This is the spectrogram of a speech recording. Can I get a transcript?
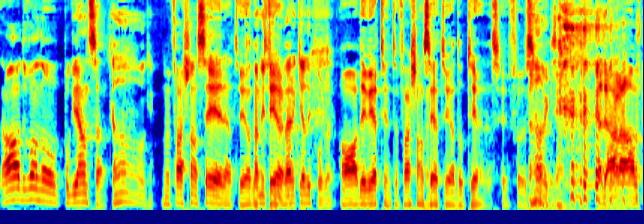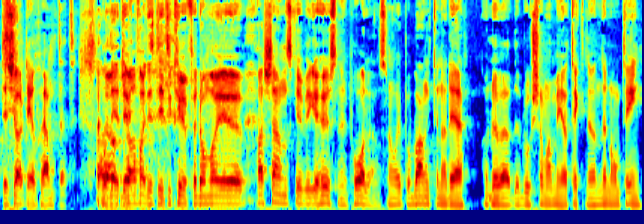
ja, det var nog på gränsen. Ja, okej. Men farsan säger att vi är Han är tillverkad i Polen? Ja, det vet vi inte. Farsan säger att vi är adopterade, så vi får se. Ah, det- Han har alltid kört det skämtet. Och det, det var faktiskt lite kul, för de var ju... Farsan ska ju bygga hus nu i Polen, så de var ju på banken och det. Och då behövde brorsan vara med och teckna under någonting.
